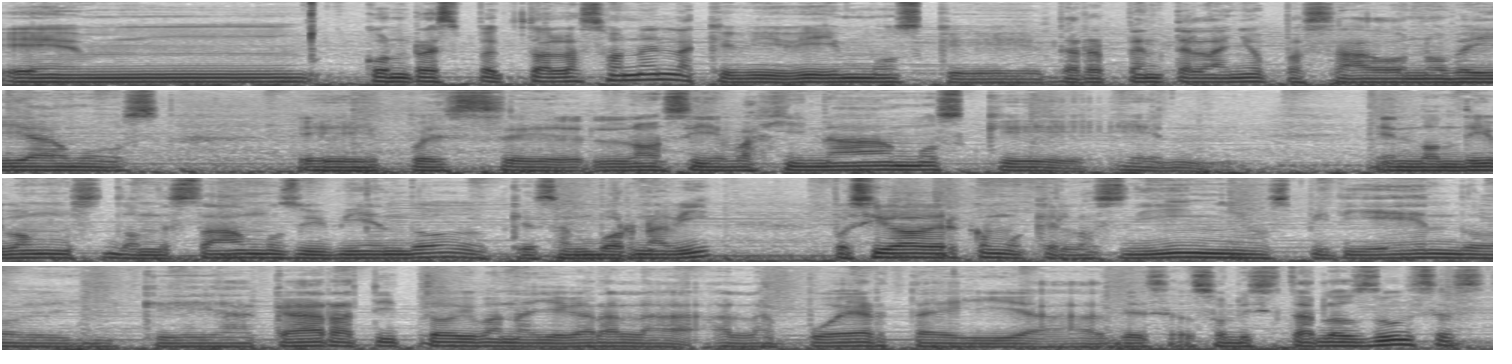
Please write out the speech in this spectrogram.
Em, con respecto a la zona en la que vivimos, que de repente el año pasado no veíamos, eh, pues nos imaginábamos que en en donde íbamos, donde estábamos viviendo, que es en Bornaví, pues iba a haber como que los niños pidiendo y que a cada ratito iban a llegar a la, a la puerta y a, solicitar los dulces.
